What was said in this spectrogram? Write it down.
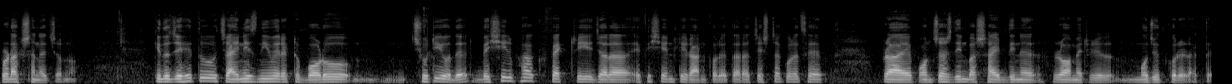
প্রোডাকশানের জন্য। কিন্তু যেহেতু চাইনিজ নিউ এর একটা বড় ছুটি ওদের, বেশিরভাগ ফ্যাক্টরি যারা এফিসিয়েন্টলি রান করে, তারা চেষ্টা করেছে প্রায় পঞ্চাশ দিন বা ষাট দিনের র মেটেরিয়াল মজুদ করে রাখতে।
